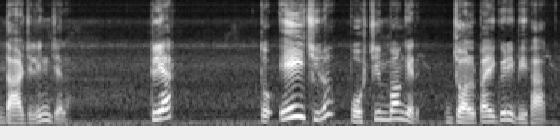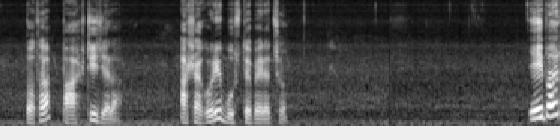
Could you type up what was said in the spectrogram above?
দার্জিলিং জেলা। ক্লিয়ার? তো এই ছিল পশ্চিমবঙ্গের জলপাইগুড়ি বিভাগ তথা পাঁচটি জেলা। আশা করি বুঝতে পেরেছ। এবার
